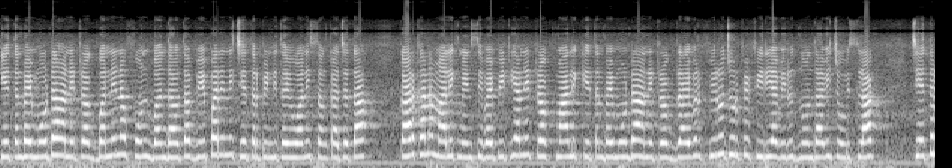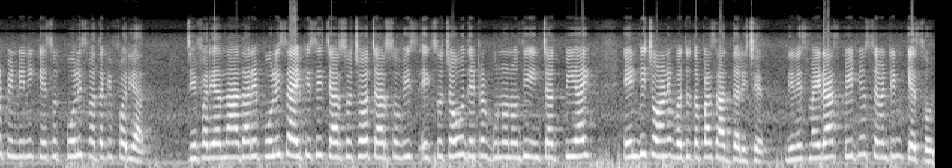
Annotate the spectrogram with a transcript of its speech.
કેતનભાઈ મોઢા અને ટ્રક બંનેના ફોન બંધ આવતા વેપારીની છેતરપિંડી થઈ હોવાની શંકા જતા કારખાના માલિક મેણસીભાઈ પીઠિયાની ટ્રક માલિક કેતનભાઈ મોઢા અને ટ્રક ડ્રાઈવર ફિરોજ ઉર્ફે ફિરિયા વિરુદ્ધ નોંધાવી ચોવીસ લાખ છેતરપિંડીની કેશોદ પોલીસ મથકે ફરિયાદ, જે ફરિયાદના આધારે પોલીસે આઈપીસી ચારસો છ, ચારસો વીસ, એકસો ચૌદ હેઠળ ગુનો નોંધી ઇન્ચાર્જ પીઆઈ એનબી ચૌહાણે વધુ તપાસ હાથ ધરી છે. Dinesh Maida, speed news seventeen, Keshod.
